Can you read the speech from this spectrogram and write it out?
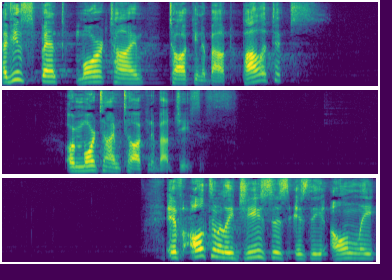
have you spent more time talking about politics or more time talking about Jesus? If ultimately Jesus is the only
